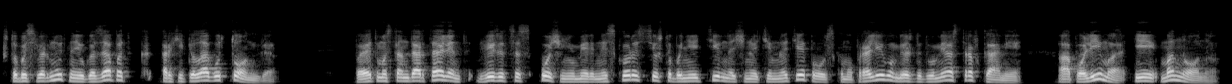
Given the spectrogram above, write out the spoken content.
чтобы свернуть на юго-запад к архипелагу Тонга. Поэтому Стандарт-Айленд движется с очень умеренной скоростью, чтобы не идти в ночной темноте по узкому проливу между двумя островками – Аполима и Маноно.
